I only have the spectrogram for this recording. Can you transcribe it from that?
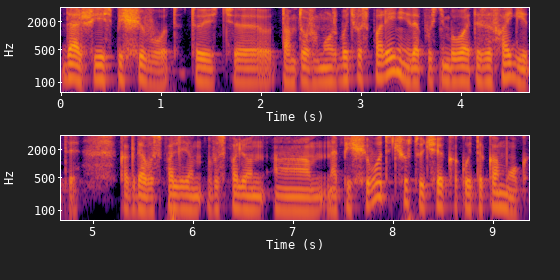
Дальше есть пищевод. То есть э, там тоже может быть воспаление. И, допустим, бывают эзофагиты, когда воспален, воспален э, пищевод чувствует человек какой-то комок.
